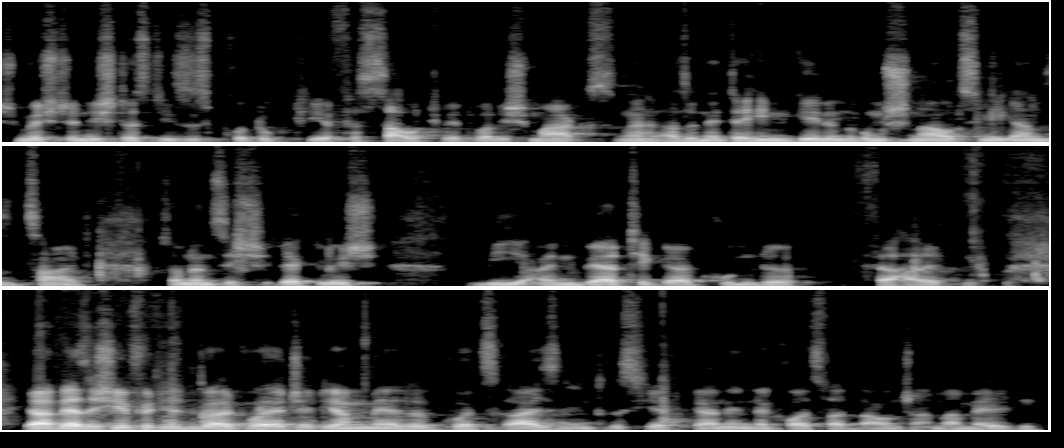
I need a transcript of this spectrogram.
Ich möchte nicht, dass dieses Produkt hier versaut wird, weil ich mag es. Ne? Also nicht dahin gehen und rumschnauzen die ganze Zeit, sondern sich wirklich wie ein wertiger Kunde verhalten. Ja, wer sich hier für diesen World Voyager, die haben mehrere Kurzreisen interessiert, gerne in der Kreuzfahrt Lounge einmal melden.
